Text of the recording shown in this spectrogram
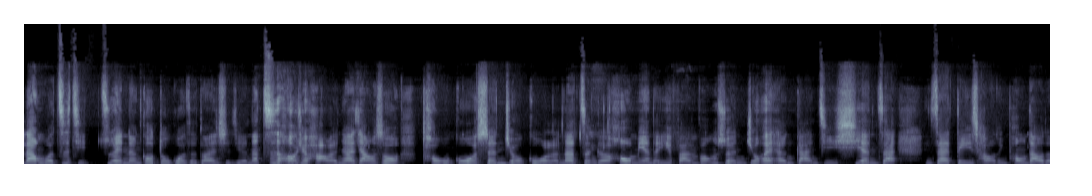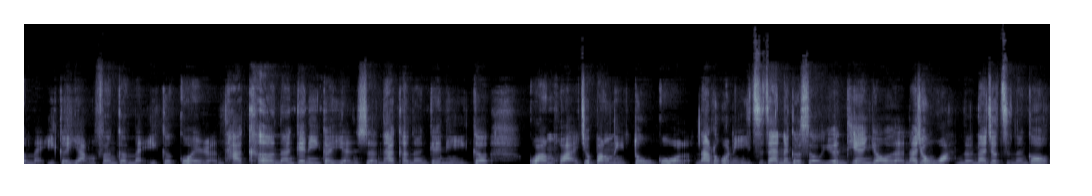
让我自己最能够度过这段时间，那之后就好了。人家讲说头过身就过了，那整个后面的一帆风顺，你就会很感激现在你在低潮你碰到的每一个养分跟每一个贵人，他可能给你一个眼神，他可能给你一个关怀，就帮你度过了。那如果你一直在那个时候怨天尤人，那就完了，那就只能够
